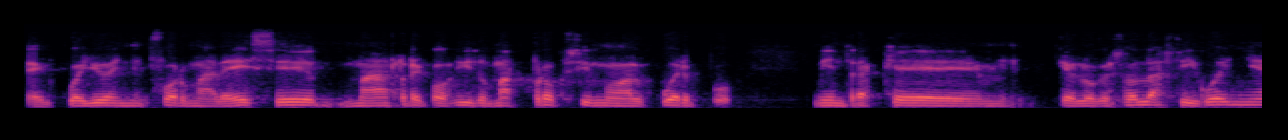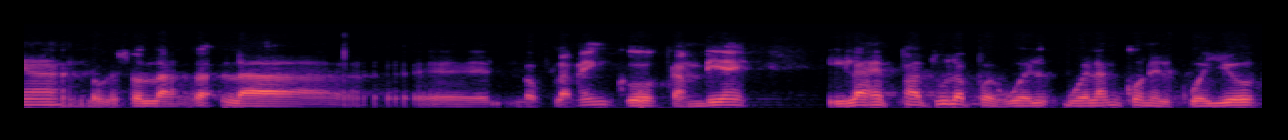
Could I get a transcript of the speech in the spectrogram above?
el cuello en forma de S, más recogido, más próximo al cuerpo, mientras que, que lo que son las cigüeñas, lo que son las, la, eh, los flamencos también, y las espátulas, pues vuelan con el cuello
